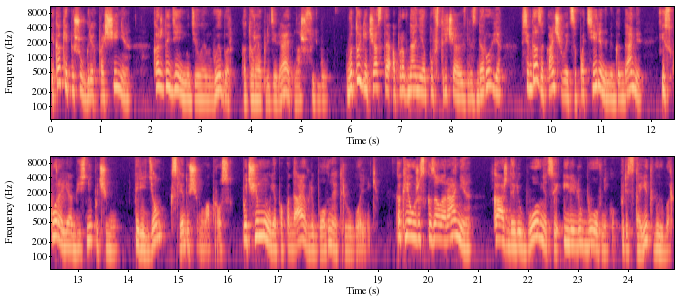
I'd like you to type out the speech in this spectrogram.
И как я пишу в «Грех прощения», каждый день мы делаем выбор, который определяет нашу судьбу. В итоге частое оправдание «повстречаюсь для здоровья» всегда заканчивается потерянными годами, и скоро я объясню почему. Перейдем к следующему вопросу. Почему я попадаю в любовные треугольники? Как я уже сказала ранее, каждой любовнице или любовнику предстоит выбор.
